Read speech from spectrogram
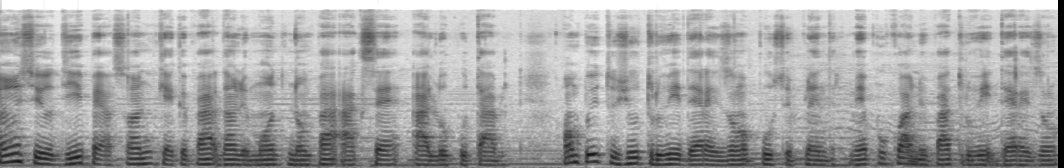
Un sur dix personnes quelque part dans le monde n'ont pas accès à l'eau potable. On peut toujours trouver des raisons pour se plaindre, mais pourquoi ne pas trouver des raisons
